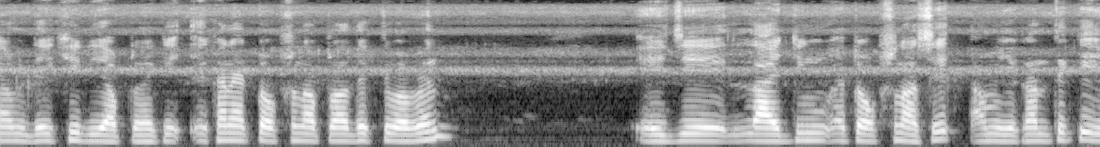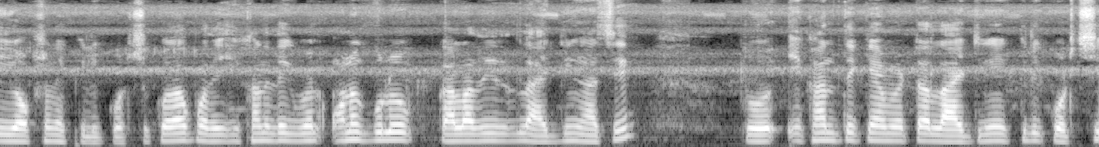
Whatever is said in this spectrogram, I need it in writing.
আমি দেখিয়ে দিই আপনাদেরকে এখানে একটা অপশান আপনারা দেখতে পাবেন। এই যে লাইটিং একটা অপশান আছে, আমি এখান থেকে এই অপশানে ক্লিক করছি। করার পরে এখানে দেখবেন অনেকগুলো কালারের লাইটিং আছে। তো এখান থেকে আমি একটা লাইটিংয়ে ক্লিক করছি।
